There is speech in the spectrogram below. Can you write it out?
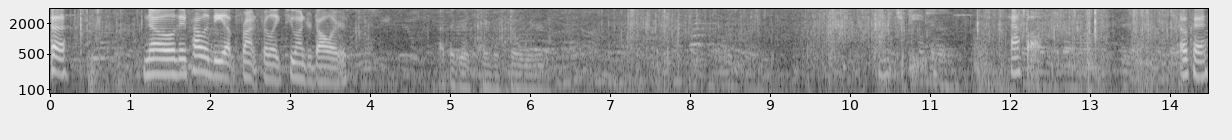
no. no, they'd probably be up front for like $200. I think those things are so weird. It should be half off. Okay.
